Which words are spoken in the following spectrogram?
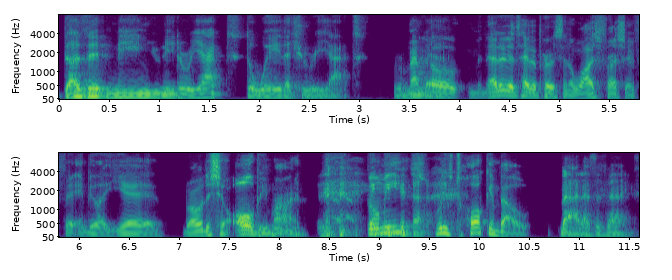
doesn't mean you need to react the way that you react. Remember, Yo, Mineta the type of person to watch Fresh and Fit and be like, yeah, bro, this should all be mine. Feel me? Yeah. What he's talking about. Nah, that's a fact.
